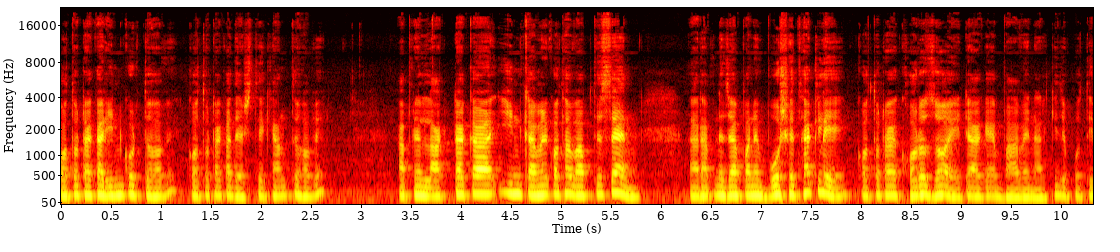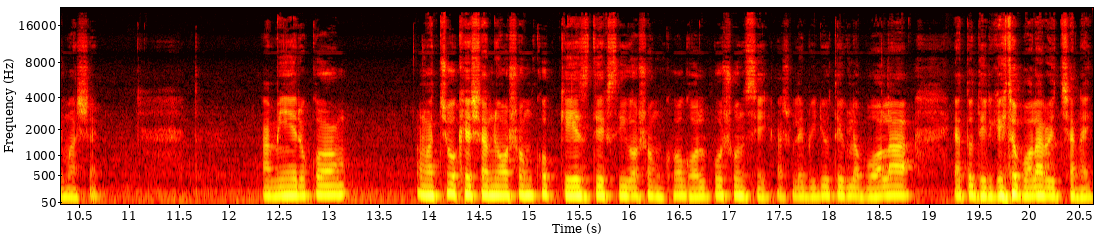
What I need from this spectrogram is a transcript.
কত টাকা ঋণ করতে হবে? কত টাকা দেশ থেকে আনতে হবে? আপনি লাখ টাকা ইনকামের কথা ভাবতেছেন, আর আপনি জাপানে বসে থাকলে কত টাকা খরচ হয়, এটা আগে ভাবেন আর কি যে প্রতি মাসে। আমি এরকম আমার চোখের সামনে অসংখ্য কেস দেখছি, অসংখ্য গল্প শুনছি। আসলে ভিডিওতে এগুলো বলা, এত দীর্ঘিত বলার ইচ্ছা নাই।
